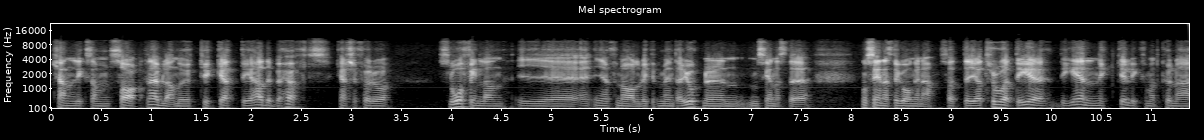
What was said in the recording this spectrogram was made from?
kan liksom sakna ibland och tycka att det hade behövts. Kanske för att slå Finland i, eh, i en final, vilket man inte har gjort nu de senaste, de senaste gångerna. Så att eh, jag tror att det är, det är en nyckel liksom att kunna,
